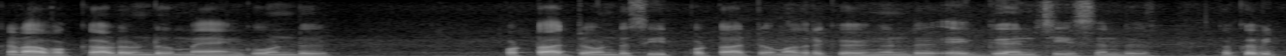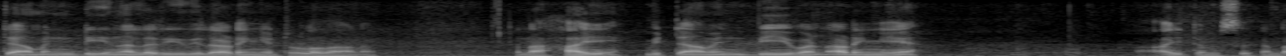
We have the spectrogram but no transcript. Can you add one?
കണ്ട? അവക്കാടോ ഉണ്ട് മാംഗോ ഉണ്ട് പൊട്ടാറ്റോ ഉണ്ട് സ്വീറ്റ് പൊട്ടാറ്റോ മധുരക്കിഴങ്ങുണ്ട് എഗ് ആൻഡ് ചീസ് ഉണ്ട്. ഇതൊക്കെ വിറ്റാമിൻ ഡി നല്ല രീതിയിൽ അടങ്ങിയിട്ടുള്ളതാണ്. കണ്ട ഹൈ വിറ്റാമിൻ ബി വൺ അടങ്ങിയ ഐറ്റംസ് കണ്ട.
